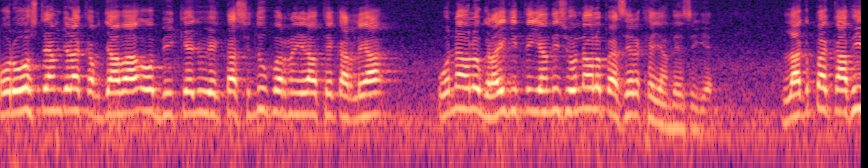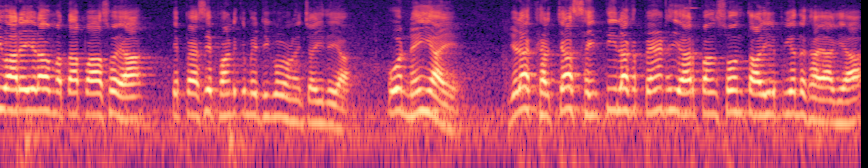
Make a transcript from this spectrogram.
ਔਰ ਉਸ ਟਾਈਮ ਜਿਹੜਾ ਕਬਜ਼ਾ ਵਾ ਉਹ ਬੀਕੇਜੂ ਏਕਤਾ ਸਿੱਧੂਪੁਰ ਨੇ ਜਿਹੜਾ ਉੱਥੇ ਕਰ ਲਿਆ। ਉਹਨਾਂ ਵੱਲੋਂ ਗ੍ਰਾਈ ਕੀਤੀ ਜਾਂਦੀ ਸੀ ਉਹਨਾਂ ਵੱਲੋਂ ਪੈਸੇ ਰੱਖੇ ਜਾਂਦੇ ਸੀਗੇ। ਲਗਭਗ ਕਾਫੀ ਵਾਰੇ ਜਿਹੜਾ ਮਤਾ ਪਾਸ ਹੋਇਆ ਕਿ ਪੈਸੇ ਫੰਡ ਕਮੇਟੀ ਕੋਲ ਹੋਣੇ ਚਾਹੀਦੇ ਆ ਉਹ ਨਹੀਂ ਆਏ। ਜਿਹੜਾ ਖਰਚਾ 37,65,539 ਰੁਪਏ ਦਿਖਾਇਆ ਗਿਆ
